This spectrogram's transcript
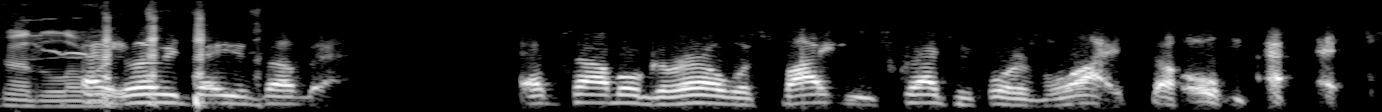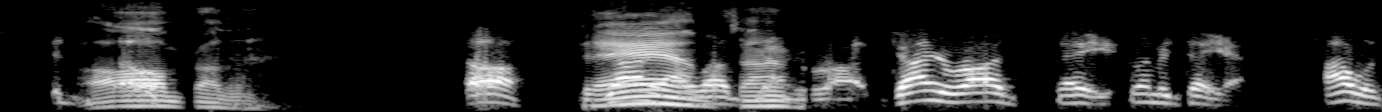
Good lord. hey, let me tell you something. That Chavo Guerrero was fighting and scratching for his life the whole match. So, Oh, brother. oh, Johnny, I Damn, love son. Johnny Rod. Johnny Rod's, hey, let me tell you, I was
